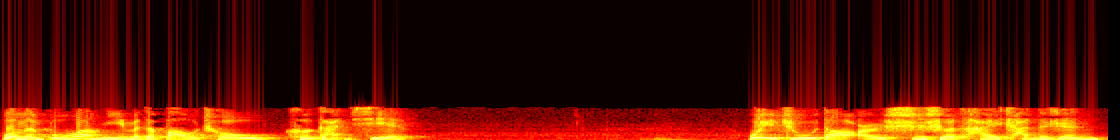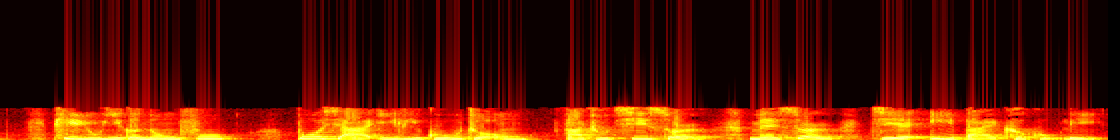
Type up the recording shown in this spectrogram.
我们不忘你们的报酬和感谢。为主道而施舍财产的人，譬如一个农夫播下一粒谷种，发出七穗儿，每穗儿结一百颗谷粒，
